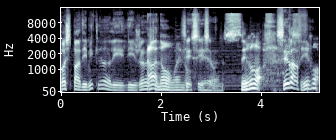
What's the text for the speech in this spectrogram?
post-pandémique, les, les, gens. Ah non, ouais, non. C'est, c'est, c'est, c'est rough. C'est rough. C'est rough.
